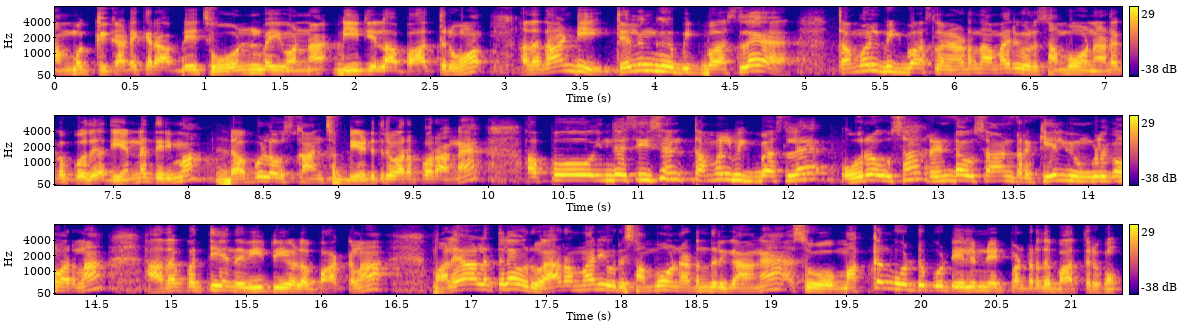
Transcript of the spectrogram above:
நமக்கு கிடைக்கிற அப்டேட்ஸ் ஒன் பை ஒன்னாக டீட்டெயிலாக பார்த்துருவோம் அதை தாண்டி தெலுங்கு பிக் பாஸில் தமிழ் பிக் பாஸில் நடந்த மாதிரி ஒரு சம்பவம் நடக்க போகுது. அது என்ன தெரியுமா? டபுள் ஹவுஸ் கான்செப்ட் எடுத்துகிட்டு வர போகிறாங்க அப்போது இந்த சீசன் தமிழ் பிக் பாஸில் ஒரு ஹவுஸா ரெண்டு ஹவுஸான்ற கேள்வி உங்களுக்கும் வரலாம். அதை பற்றி இந்த வீடியோவில் பார்க்கலாம் மலையாளத்தில் ஒரு வேற மாதிரி ஒரு சம்பவம் நடந்திருக்காங்க. ஸோ மக்கள் ஓட்டு போட்டு எலிமினேட் பண்ணுறதை பார்த்துருக்கோம்.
